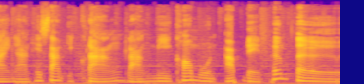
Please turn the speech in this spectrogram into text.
รายงานให้ทราบอีกครั้ง หลังมีข้อมูลอัปเดตเพิ่มเติม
